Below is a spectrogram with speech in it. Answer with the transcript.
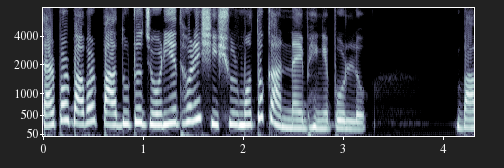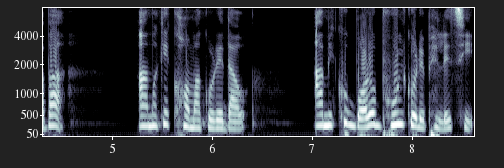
তারপর বাবার পা দুটো জড়িয়ে ধরে শিশুর মতো কান্নায় ভেঙে পড়ল। বাবা আমাকে ক্ষমা করে দাও। আমি খুব বড় ভুল করে ফেলেছি।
